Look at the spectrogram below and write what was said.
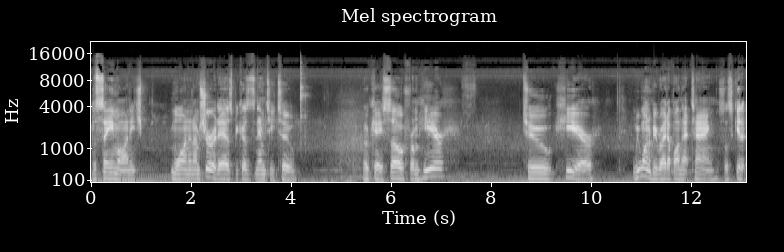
the same on each one, and I'm sure it is because it's an MT2. Okay, so from here to here, we want to be right up on that tang. So let's get it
